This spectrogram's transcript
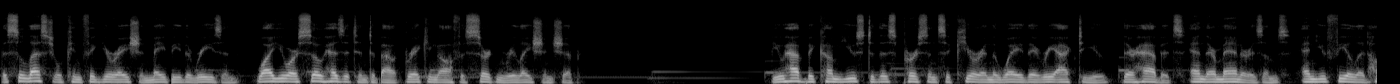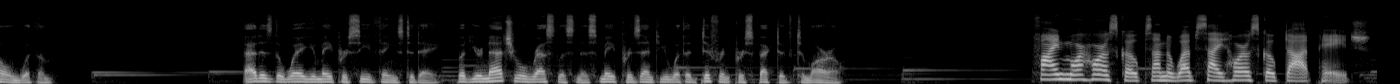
The celestial configuration may be the reason why you are so hesitant about breaking off a certain relationship. You have become used to this person secure in the way they react to you, their habits, and their mannerisms, and you feel at home with them. That is the way you may perceive things today, but your natural restlessness may present you with a different perspective tomorrow. Find more horoscopes on the website horoscope.page.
